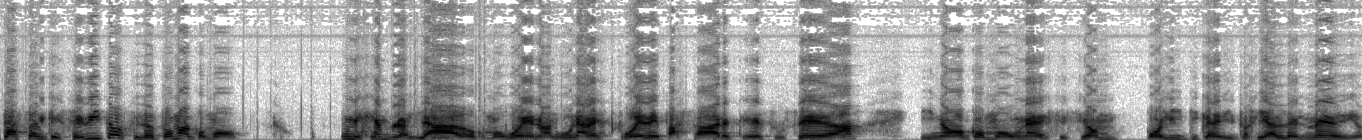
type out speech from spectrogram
caso el que se evita se lo toma como un ejemplo aislado, como bueno, alguna vez puede pasar que suceda, y no como una decisión política editorial del medio.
